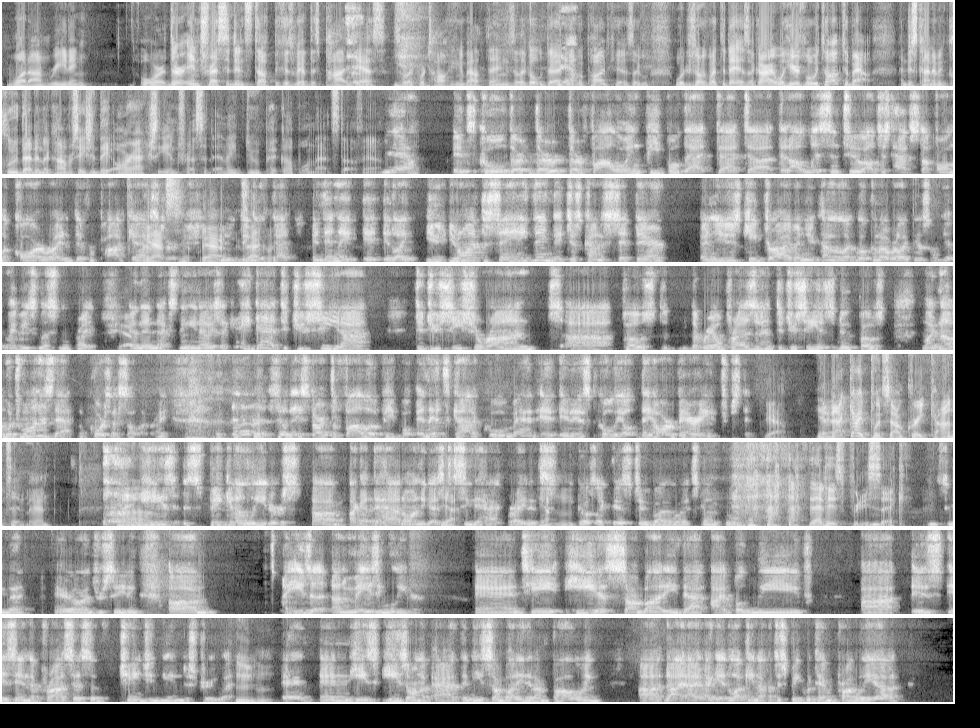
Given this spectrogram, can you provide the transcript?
what I'm reading or they're interested in stuff because we have this podcast. so like we're talking about things. They're like, "Oh, Dad, yeah. you have a podcast. Like, what did you talk about today?" I was like, "All right, well, here's what we talked about," and just kind of include that in the conversation. They are actually interested, and they do pick up on that stuff. Yeah. Yeah. It's cool. They're they're they're following people that that uh, that I'll listen to. I'll just have stuff on the car, right? A different podcast. Yes. Or yeah. Exactly. Like and then they it, it, like you you don't have to say anything. They just kind of sit there and you just keep driving. You're kind of like looking over like this. Oh, yeah, maybe he's listening, right? Yep. And then next thing you know, he's like, "Hey, Dad, did you see? Uh, did you see Sharran's uh, post? The real president? Did you see his new post?" I'm like, "No, which one is that?" Of course, I saw it, right? so they start to follow people, and it's kind of cool, man. It, it is cool. They, they are very interested. Yeah. yeah, That guy puts out great content, man. Uh, He's speaking of leaders. Um, I got the hat on. You guys yeah. can see the hat, right? Yeah. It goes like this too. By the way, it's kind of cool. that is pretty sick. You see that hairline's receding. Um, he's a, an amazing leader, and he he is somebody that I believe uh, is is in the process of changing the industry with, mm-hmm. and and he's he's on a path, and he's somebody that I'm following. Uh, I, I, get lucky enough to speak with him probably uh,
